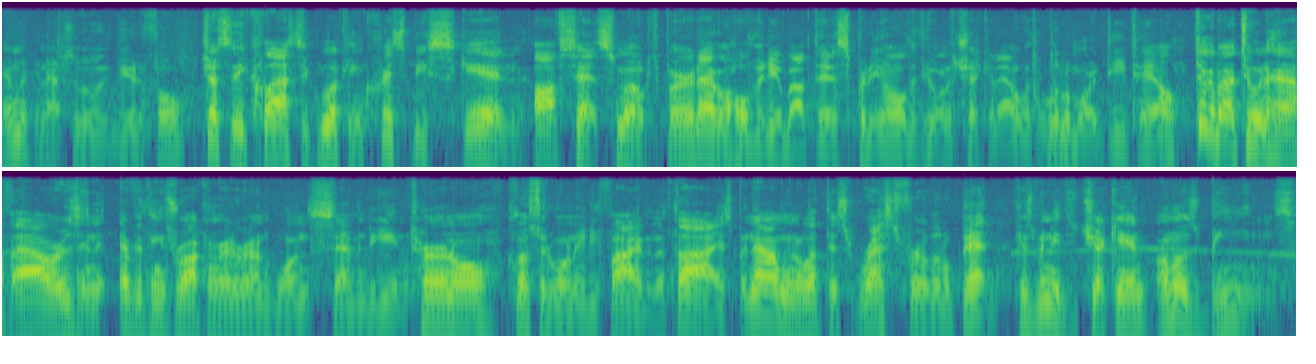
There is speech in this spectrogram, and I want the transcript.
and looking absolutely beautiful. Just a classic looking crispy skin, offset smoked bird. I have a whole video about this, pretty old if you wanna check it out with a little more detail. Took about two and a half hours and everything's rocking right around 170 internal, closer to 185 in the thighs. But now I'm gonna let this rest for a little bit because we need to check in on those beans.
